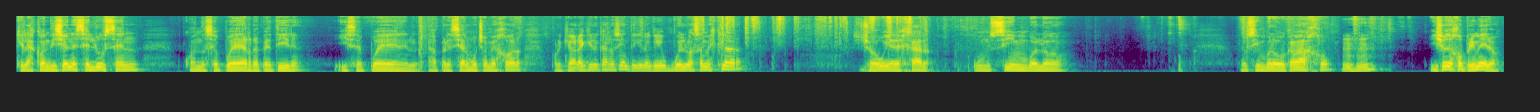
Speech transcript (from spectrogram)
que las condiciones se lucen cuando se puede repetir y se pueden apreciar mucho mejor. Porque ahora quiero que hagas lo siguiente, quiero que vuelvas a mezclar. Yo voy a dejar un símbolo. Un símbolo boca abajo. Ujú. Y yo dejo primero.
